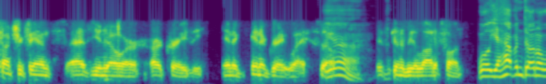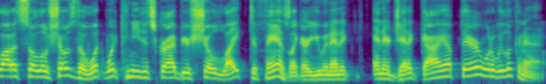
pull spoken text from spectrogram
country fans, as you know, are, are crazy in a in a great way. So Yeah. it's going to be a lot of fun. Well, you haven't done a lot of solo shows though. What what can you describe your show like to fans? Like, are you an ener- energetic guy up there? What are we looking at?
